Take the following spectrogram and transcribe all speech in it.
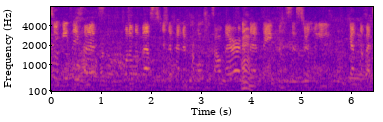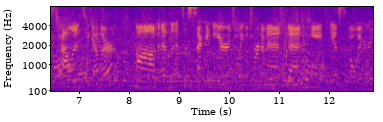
So and it's his second year doing the tournament, and he is going for it,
